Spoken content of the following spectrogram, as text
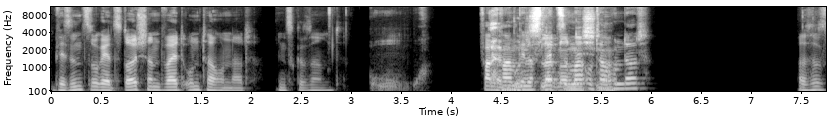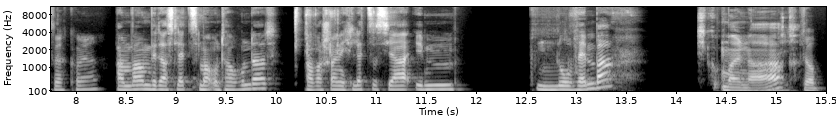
Wir sind sogar jetzt deutschlandweit unter 100 insgesamt. Oh. Wann Beim waren wir das Bundesland letzte Mal nicht, unter ne? 100? Was hast du gesagt, Koya? Wann waren wir das letzte Mal unter 100? War wahrscheinlich letztes Jahr im November. Ich guck mal nach. Ich glaube,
